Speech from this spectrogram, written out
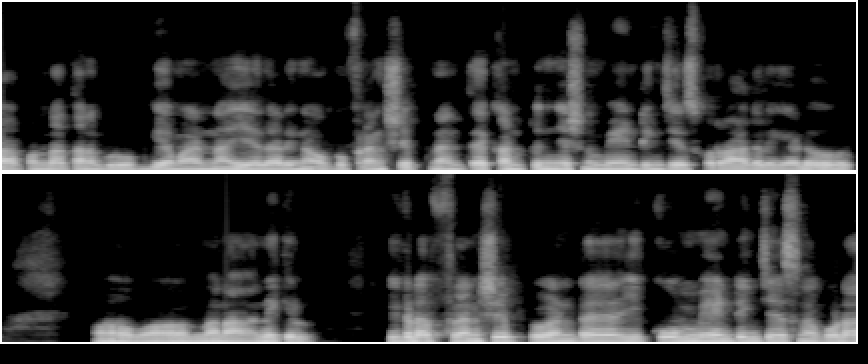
కాకుండా తన గ్రూప్ గేమ్ ఆడినా ఏదాడినా ఒక ఫ్రెండ్షిప్ అంతే కంటిన్యూషన్ మెయింటైన్ చేసుకుని రాగలిగాడు మన నిఖిల్. ఇక్కడ ఫ్రెండ్షిప్ అంటే ఎక్కువ మెయింటైన్ చేసినా కూడా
